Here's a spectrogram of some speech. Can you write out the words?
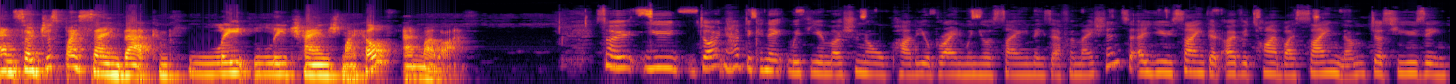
And so just by saying that completely changed my health and my life. So you don't have to connect with the emotional part of your brain when you're saying these affirmations. Are you saying that over time by saying them, just using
